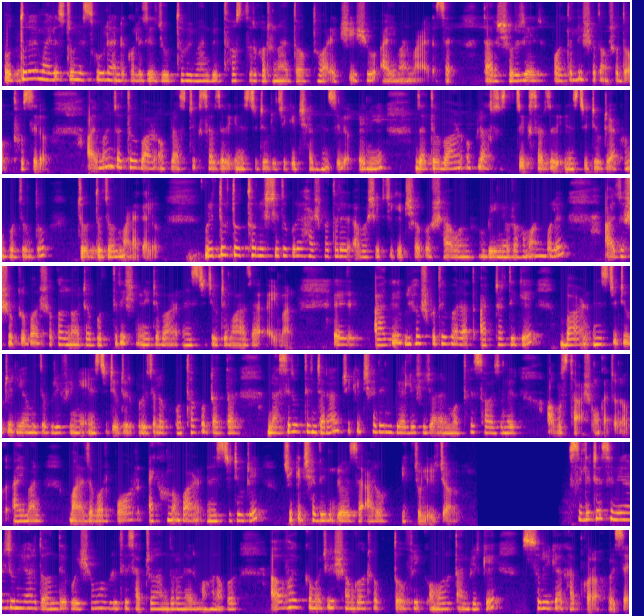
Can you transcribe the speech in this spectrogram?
উত্তরায় মাইলস্টোন স্কুল অ্যান্ড কলেজে যুদ্ধ বিমান বিধ্বস্তের ঘটনায় দগ্ধ আরেক শিশু আইমান মারা গেছে। তার শরীরের পঁয়তাল্লিশ শতাংশ দগ্ধ ছিল। আইমান জাতীয় বার্ন ও প্লাস্টিক সার্জারি ইনস্টিটিউটে চিকিৎসাধীন ছিল। এ নিয়ে জাতীয় বার্ন ও প্লাস্টিক সার্জারি ইনস্টিটিউটে এখন পর্যন্ত চোদ্দ জন মারা গেল। মৃত্যুর তথ্য নিশ্চিত করে হাসপাতালের আবাসিক চিকিৎসক ও শাওন বিনুর রহমান বলেন, আজ শুক্রবার সকাল নয়টা বত্রিশ মিনিটে বার্ন ইনস্টিটিউটে মারা যায় আইমান। এর আগে বৃহস্পতিবার রাত আটটার দিকে বার্ন ইনস্টিটিউটে নিয়মিত ব্রিফিংয়ে ইনস্টিটিউটের পরিচালক অধ্যাপক ডাক্তার নাসির উদ্দিন জানান, চিকিৎসাধীন বিয়াল্লিশ জনের মধ্যে ছয় জনের অবস্থা আশঙ্কাজনক। আইমান মারা যাবার পর এখনও বার্ন ইনস্টিটিউটে চিকিৎসাধীন রয়েছে আরও একচল্লিশ জন। সিলেটে সিনিয়র জুনিয়র দ্বন্দ্বে বৈষম্য বিরোধী ছাত্র আন্দোলনের মহানগর আহ্বায়ক কমিটির সংগঠক তৌফিক ওমর তানভীরকে ছুরিকাঘাত করা হয়েছে।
